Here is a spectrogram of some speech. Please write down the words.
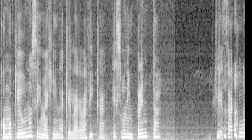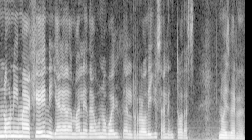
como que uno se imagina que la gráfica es una imprenta, que saca uno una imagen y ya nada más le da uno vuelta al rodillo y salen todas. No es verdad.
